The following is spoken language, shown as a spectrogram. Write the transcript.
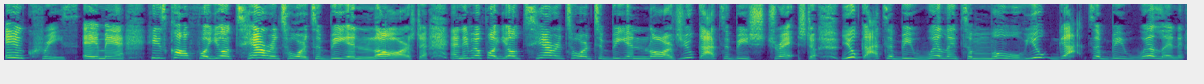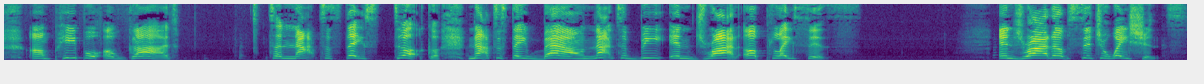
increase. Amen. He's called for your territory to be enlarged. And even for your territory to be enlarged, you got to be stretched. You got to be willing to move. You got to be willing, um, people of God to not to stay stuck, not to stay bound, not to be in dried up places and dried up situations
